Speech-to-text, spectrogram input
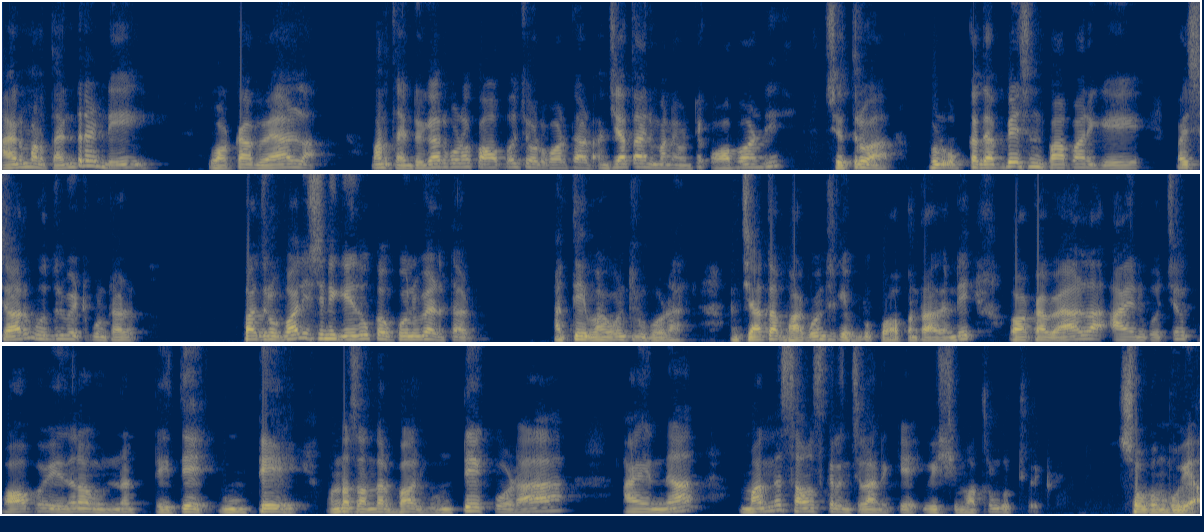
ఆయన మన తండ్రి అండి ఒకవేళ మన తండ్రి గారు కూడా కోపం చూడగొడతాడు. ఒకడు చేత అంచేత ఆయన మనం అంటే కోపం అండి? శత్రువ? ఇప్పుడు ఒక్క దెబ్బేసిన పాపానికి పది సార్లు ముద్దులు పెట్టుకుంటాడు. పది రూపాయలు ఇచ్చి నీకు ఏదో ఒక కొని పెడతాడు. అంతే భగవంతుడు కూడా. చేత భగవంతుడికి ఎప్పుడు కోపం రాదండి. ఒకవేళ ఆయనకు వచ్చిన కోపం ఏదైనా ఉన్నట్టయితే ఉంటే ఉన్న సందర్భాలు ఉంటే కూడా ఆయన మన సంస్కరించడానికి విషయం మాత్రం గుర్తుపెట్టు శుభం భూయా.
